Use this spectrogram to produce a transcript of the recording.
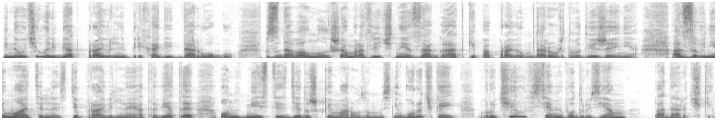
и научил ребят правильно переходить дорогу. Задавал малышам различные загадки по правилам дорожного движения. А за внимательность и правильные ответы он вместе с Дедушкой Морозом и Снегурочкой вручил всем его друзьям подарочки.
